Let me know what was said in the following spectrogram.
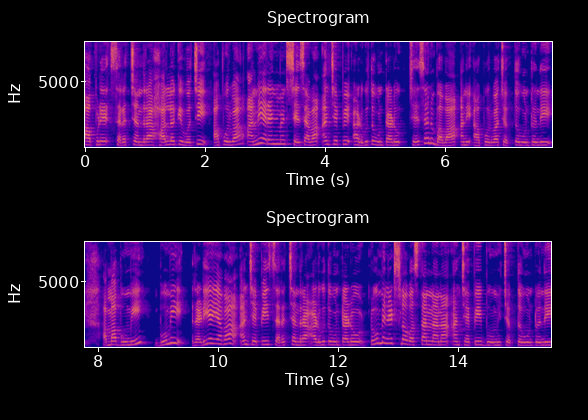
అప్పుడే శరత్చంద్ర హాల్లోకి వచ్చి అపూర్వ అన్ని అరేంజ్మెంట్స్ చేశావా? అని చెప్పి అడుగుతూ ఉంటాడు. చేశాను బావా అని అపూర్వ చెప్తూ ఉంటుంది. అమ్మ భూమి భూమి రెడీ అయ్యావా? అని చెప్పి శరత్చంద్ర అడుగుతూ ఉంటాడు. టూ మినిట్స్లో వస్తాను నానా అని చెప్పి భూమి చెప్తూ ఉంటుంది.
